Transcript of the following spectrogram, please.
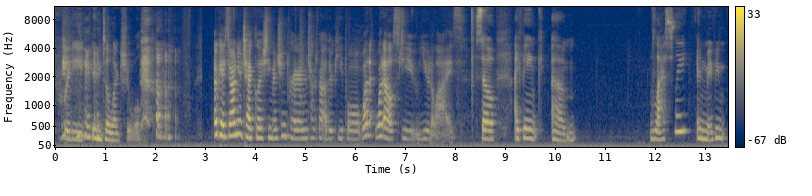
pretty intellectual. Okay, so on your checklist, you mentioned prayer and we talked about other people. What what else do you utilize? So I think, um, lastly, and maybe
